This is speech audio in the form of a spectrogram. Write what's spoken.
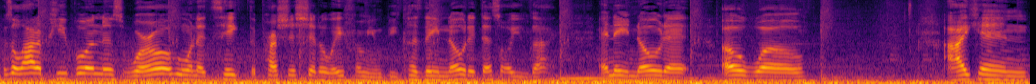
there's a lot of people in this world who want to take the precious shit away from you because they know that that's all you got. And they know that, oh, well, I can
